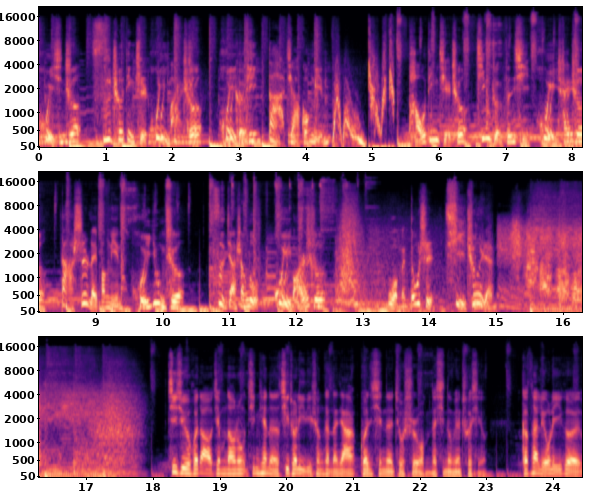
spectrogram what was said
会新车，私车定制，会买车，会客厅大驾光临，庖丁解车，精准分析，会拆车大师来帮您，会用车，自驾上路，会玩车，我们都是汽车人。继续回到节目当中，今天的汽车立体声跟大家关心的就是我们的新能源车型。刚才留了一个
